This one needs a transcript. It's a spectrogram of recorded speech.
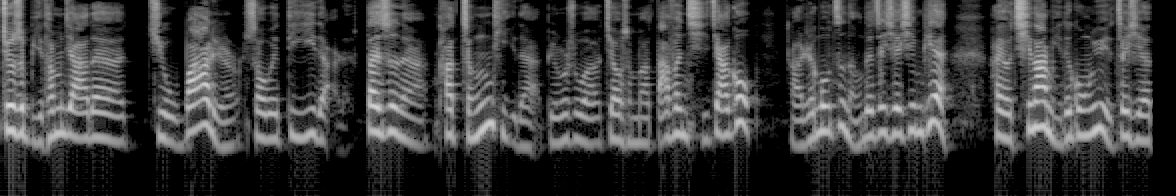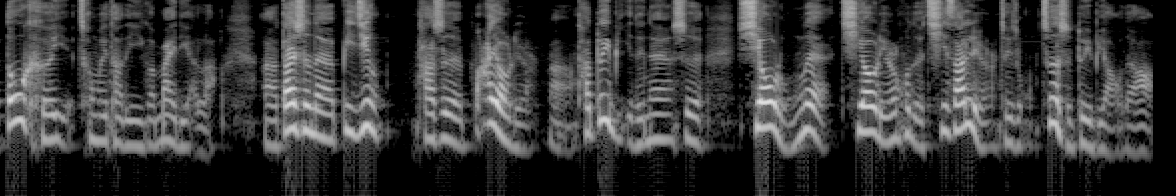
就是比他们家的九八零稍微低一点的，但是呢，它整体的，比如说叫什么达芬奇架构啊，人工智能的这些芯片，还有七纳米的功率，这些都可以成为它的一个卖点了啊。但是呢，毕竟它是八幺零啊，它对比的呢是骁龙的七幺零或者七三零这种，这是对标的啊。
